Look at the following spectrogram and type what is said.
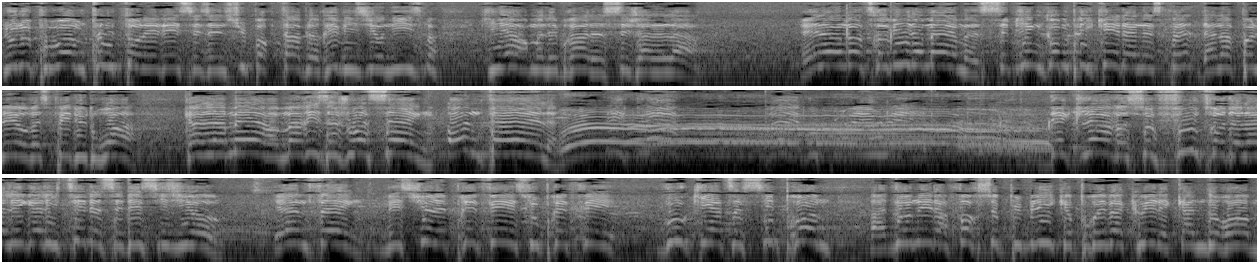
Nous ne pouvons plus tolérer ces insupportables révisionnismes qui arment les bras de ces gens-là. Et dans notre ville même, c'est bien compliqué d'en appeler au respect du droit. Quand la mère Marise Joissin, honte à elle, déclare se foutre de la légalité de ces décisions. Et enfin, messieurs les préfets et sous-préfets, vous qui êtes si prompts à donner la force publique pour évacuer les camps de Rome,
